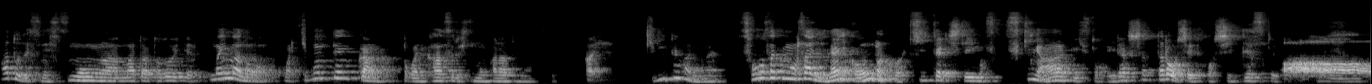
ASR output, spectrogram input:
あとですね、質問がまた届いて、まあ、今の、まあ、気分転換とかに関する質問かなと思うんですけど、はい。気分転換でもない。創作の際に何か音楽は聴いたりしています。好きなアーティストがいらっしゃったら教えてほしいですという。ああ。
